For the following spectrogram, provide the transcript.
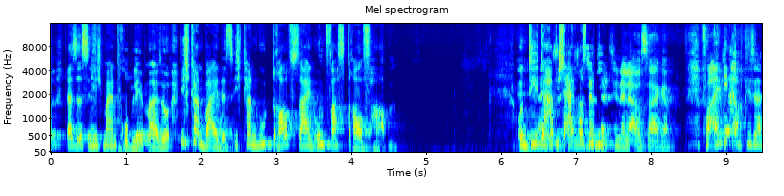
das ist nicht mein Problem. Also ich kann beides. Ich kann gut drauf drauf sein und was drauf haben. Und die, da habe ich einfach so die sensationelle Aussage. Vor allen Dingen ja. auch dieser,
